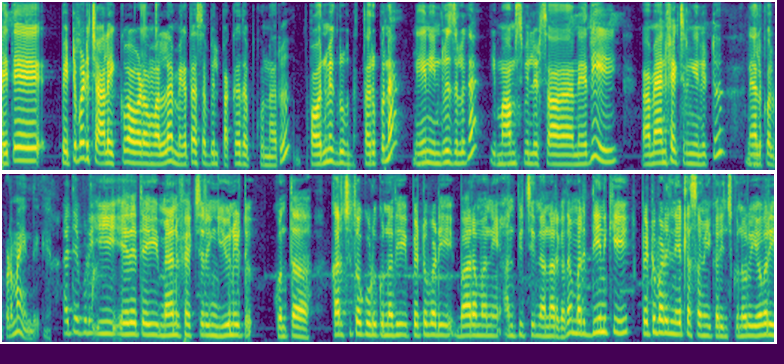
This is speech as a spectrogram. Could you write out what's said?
అయితే పెట్టుబడి చాలా ఎక్కువ అవ్వడం వల్ల మిగతా సభ్యులు పక్కకు తప్పుకున్నారు. పౌర్ణమి గ్రూప్ తరపున నేను ఇండివిజువల్గా ఈ మామ్స్ మిల్లెట్స్ అనేది మ్యానుఫ్యాక్చరింగ్ యూనిట్ నెలకొల్పడం అయింది. అయితే ఇప్పుడు ఈ ఏదైతే ఈ మ్యానుఫ్యాక్చరింగ్ యూనిట్ కొంత ఖర్చుతో కూడుకున్నది పెట్టుబడి భారం అని అనిపించింది అన్నారు కదా మరి దీనికి పెట్టుబడిని ఎట్లా సమీకరించుకున్నారు? ఎవరి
